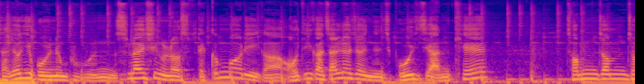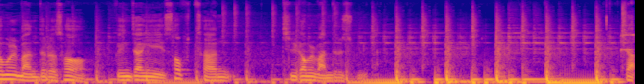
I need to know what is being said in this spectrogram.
자 여기 보이는 부분 슬라이싱을 넣었을 때 끝머리가 어디가 잘려져 있는지 보이지 않게 점점점을 만들어서 굉장히 소프트한 질감을 만들어 줍니다. 자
